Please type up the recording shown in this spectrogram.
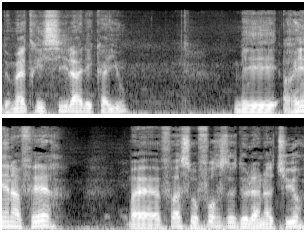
de mettre ici, là, les cailloux. Mais rien à faire. Bah, face aux forces de la nature,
